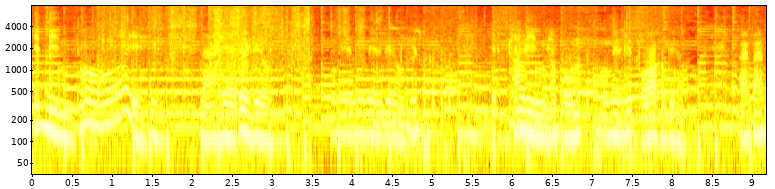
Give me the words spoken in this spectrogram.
เห็ดดินโอ้ยหนาแห่ด้วยพี่น้องโมเมนโมเมนพี่น้องเห็ดเห็ดข้าวดินครับผมโมเมนเห็ดพอครับพี่น้องไปไปไป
